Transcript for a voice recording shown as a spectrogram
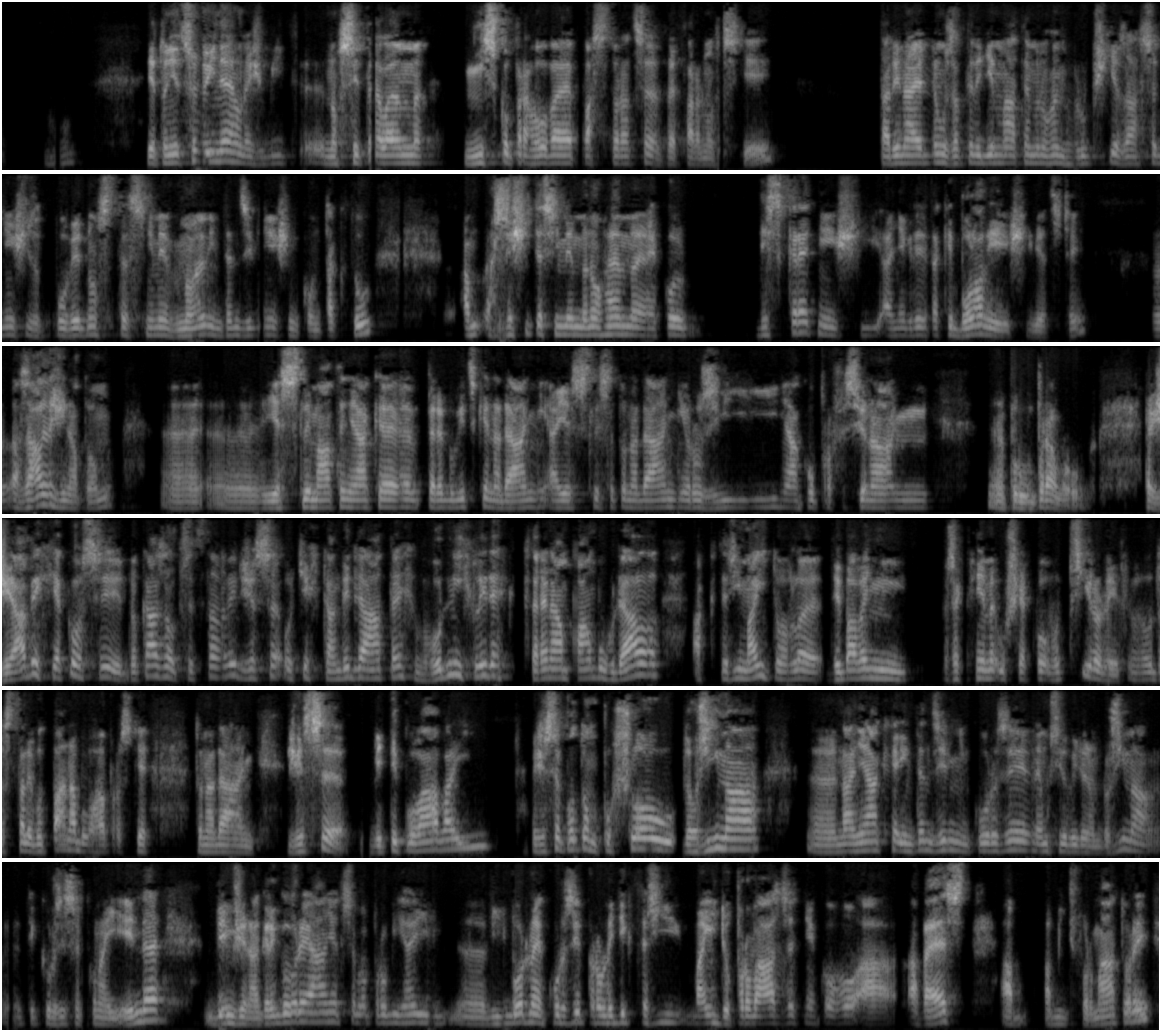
Je to něco jiného, než být nositelem nízkoprahové pastorace ve farnosti. Tady najednou za ty lidi máte mnohem hlubší a zásadnější zodpovědnost, jste s nimi v mnohem intenzivnějším kontaktu a řešíte s nimi mnohem jako diskrétnější a někdy taky bolavější věci. A záleží na tom, Eh, eh, jestli máte nějaké pedagogické nadání a jestli se to nadání rozvíjí nějakou profesionální eh, průpravou. Takže já bych jako si dokázal představit, že se o těch kandidátech, vhodných lidech, které nám pán Bůh dal a kteří mají tohle vybavení, řekněme už jako od přírody, dostali od pána Boha prostě to nadání, že se vytipovávají, že se potom pošlou do Říma Eh, na nějaké intenzivní kurzy, nemusí to být jenom do Říma, ty kurzy se konají jinde. Vím, že na Gregoriáně třeba probíhají eh, výborné kurzy pro lidi, kteří mají doprovázet někoho a, a vést a, a být formátory.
